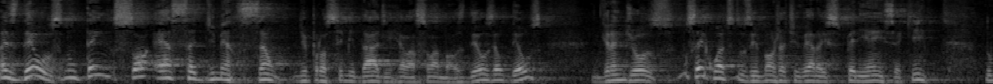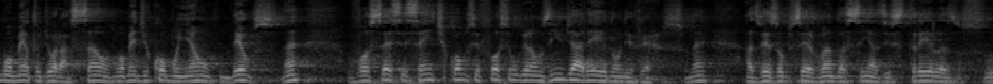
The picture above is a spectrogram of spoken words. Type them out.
Mas Deus não tem só essa dimensão de proximidade em relação a nós. Deus é o Deus grandioso. Não sei quantos dos irmãos já tiveram a experiência aqui no momento de oração, no momento de comunhão com Deus, né? Você se sente como se fosse um grãozinho de areia no universo, né? Às vezes observando assim as estrelas, o,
